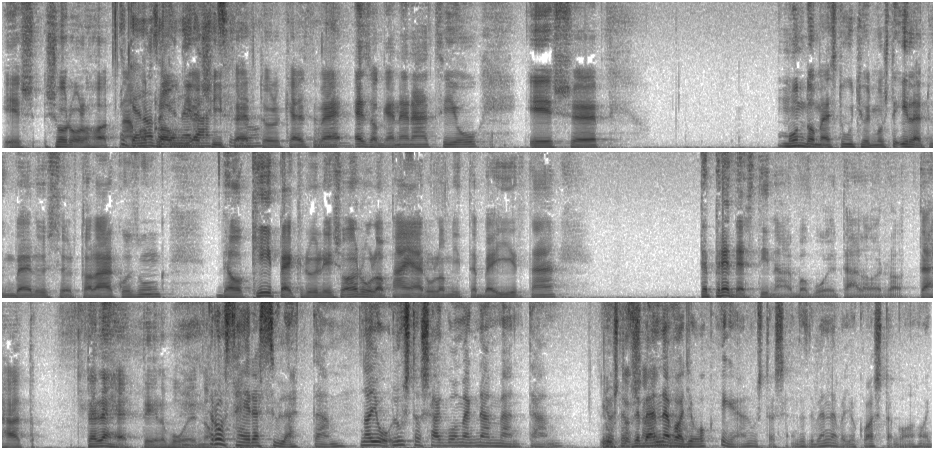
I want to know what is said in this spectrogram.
és sorolhatnám igen, a Claudia a Schiffertől kezdve, ez a generáció, és mondom ezt úgy, hogy most életünkben először találkozunk, de a képekről és arról a pályáról, amit te beírtál, te predestinálva voltál arra. Tehát te lehettél volna. Rossz helyre születtem. Na jó, lustaságból meg nem mentem. Lustaságból? benne vagyok. Igen, lustaság. Ezzel benne vagyok vastagon, hogy,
